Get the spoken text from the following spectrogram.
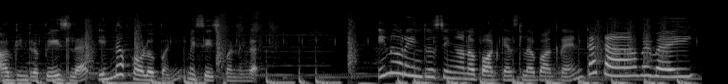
அப்படின்ற பேஜில் என்ன ஃபாலோ பண்ணி மெசேஜ் பண்ணுங்கள் இன்னொரு இன்ட்ரெஸ்டிங்கான பாட்காஸ்ட்டில் பார்க்குறேன். டாட்டா பை பை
